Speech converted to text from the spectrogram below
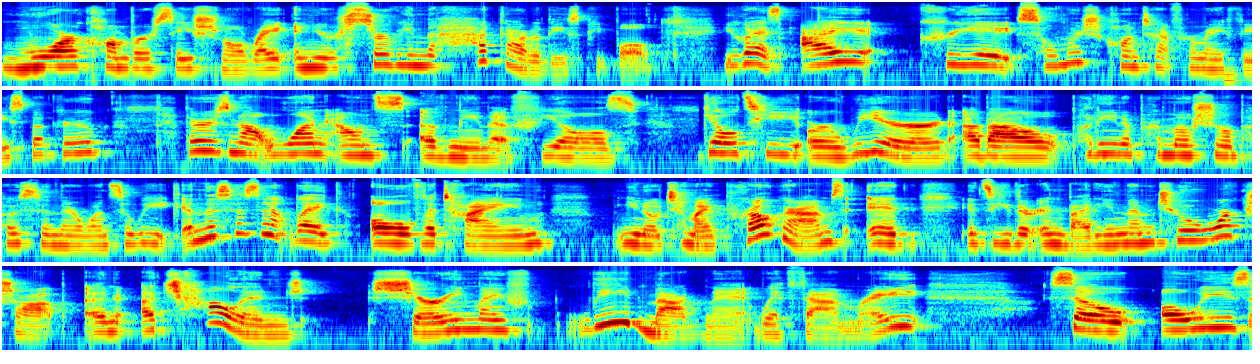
more conversational, right? And you're serving the heck out of these people. You guys, I create so much content for my Facebook group. There is not one ounce of me that feels guilty or weird about putting a promotional post in there once a week. And this isn't like all the time, you know, to my programs. It it's either inviting them to a workshop, an, a challenge, sharing my lead magnet with them, right? So always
